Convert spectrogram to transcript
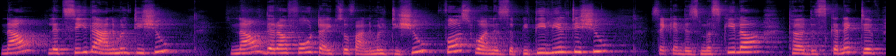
Now let's see the animal tissue. Now there are four types of animal tissue. First one is epithelial tissue second is muscular, third is connective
